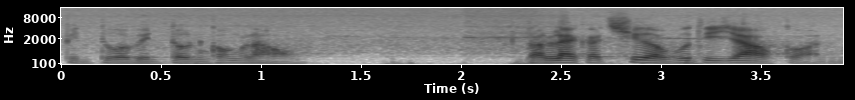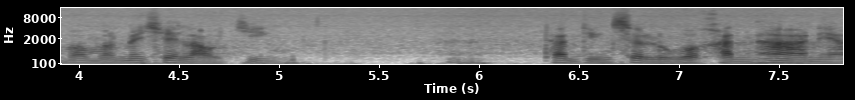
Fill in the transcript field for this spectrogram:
เป็นตัวเป็นตนของเรา ตอนแรกก็เชื่อพระพุทธเจ้าก่อนว่ามันไม่ใช่เราจริง ท่านจึงสรุปว่าขันห้าเนี่ย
